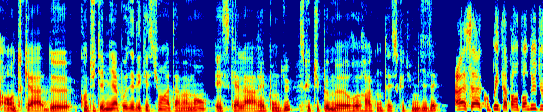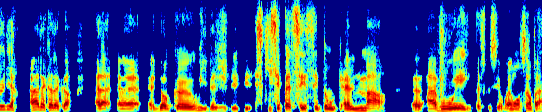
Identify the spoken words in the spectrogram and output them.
En tout cas, de quand tu t'es mis à poser des questions à ta maman et ce qu'elle a répondu? Est-ce que tu peux me re-raconter ce que tu me disais? Ah, ça a coupé, t'as pas entendu, tu veux dire? Ah, d'accord, d'accord. Euh, donc euh, oui, ben, ce qui s'est passé, c'est donc elle m'a euh, avoué, parce que c'est vraiment ça. Enfin,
